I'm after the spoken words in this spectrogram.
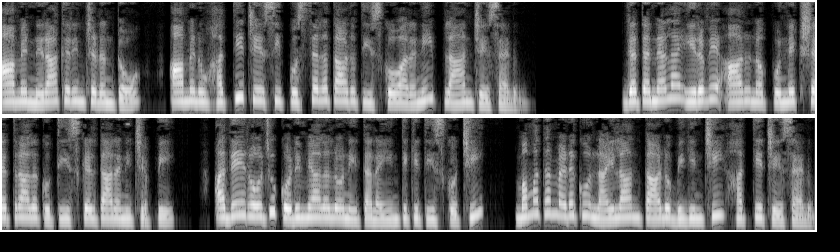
ఆమె నిరాకరించడంతో ఆమెను హత్య చేసి పుస్తెలతాడు తీసుకోవాలని ప్లాన్ చేశాడు. గత నెల ఇరవై ఆరున పుణ్యక్షేత్రాలకు తీసుకెళ్తానని చెప్పి అదే రోజు కొడిమ్యాలలోని తన ఇంటికి తీసుకొచ్చి మమత మెడకు నైలాన్ తాడు బిగించి హత్య చేశాడు.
